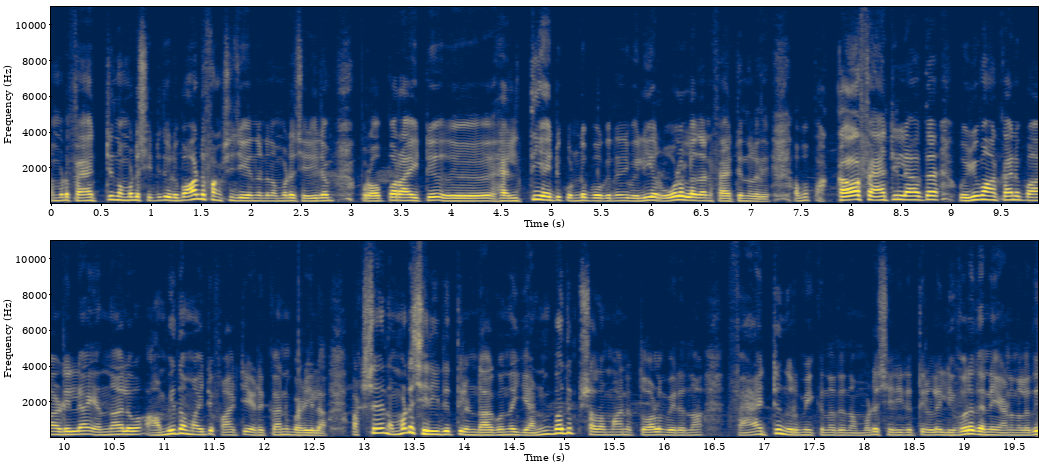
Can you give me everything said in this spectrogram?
നമ്മുടെ ഫാറ്റ് നമ്മുടെ ശരീരത്തിൽ ഒരുപാട് ഫങ്ഷൻ ചെയ്യുന്നുണ്ട്. നമ്മുടെ ശരീരം പ്രോപ്പറായിട്ട് ഹെൽത്തി ആയിട്ട് കൊണ്ടുപോകുന്നതിന് വലിയ റോളുള്ളതാണ് ഫാറ്റ് എന്നുള്ളത്. അപ്പോൾ പക്കാ ഫാറ്റ് ഇല്ലാത്ത ഒഴിവാക്കാൻ പാടില്ല. എന്നാലോ അമിതമായിട്ട് ഫാറ്റ് എടുക്കാനും പാടില്ല. പക്ഷേ നമ്മുടെ ശരീരത്തിൽ ഉണ്ടാകുന്ന എൺപത് ശതമാനത്തോളം വരുന്ന ഫാറ്റ് നിർമ്മിക്കുന്നത് നമ്മുടെ ശരീരത്തിലുള്ള ലിവർ തന്നെയാണെന്നുള്ളത്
